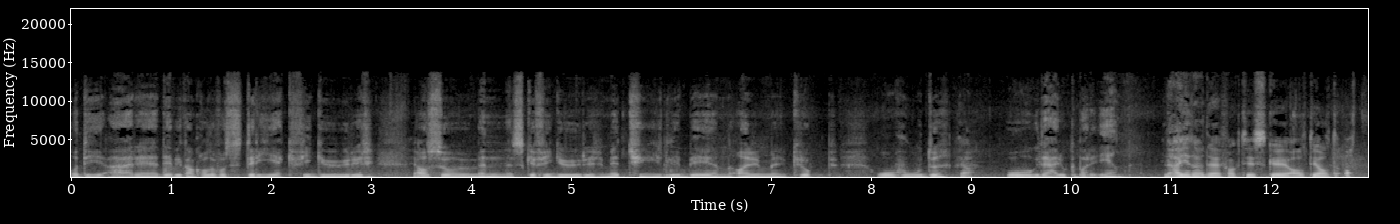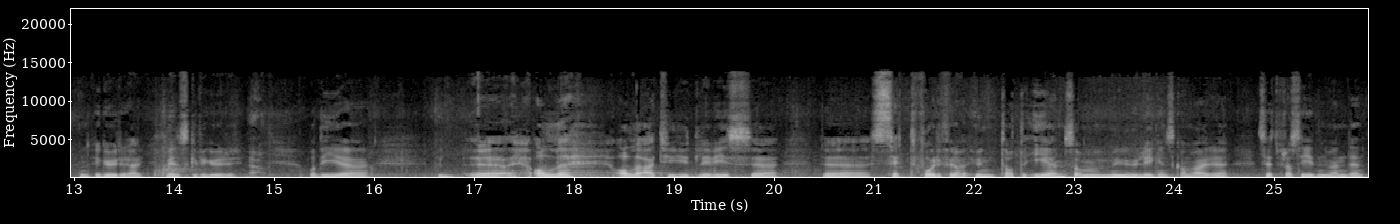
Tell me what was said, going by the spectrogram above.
Og det er eh, det vi kan kalle for strekfigurer. Altså menneskefigurer med tydelige ben, armer, kropp og hode. Og det er jo ikke bare én. Nei da, det er faktisk eh, alt i alt 18 figurer her. Menneskefigurer. Og de eh, Eh, alle, alle er tydeligvis eh, eh, sett forfra, unntatt én som muligens kan være sett fra siden, men den,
